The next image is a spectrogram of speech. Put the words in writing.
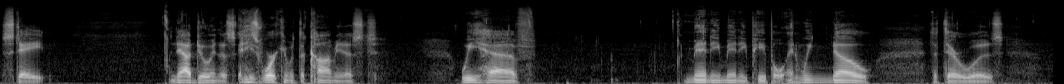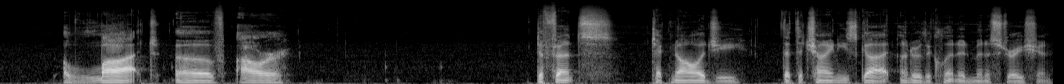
State, now doing this, and he's working with the communists we have many, many people, and we know that there was a lot of our defense technology that the Chinese got under the Clinton administration.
